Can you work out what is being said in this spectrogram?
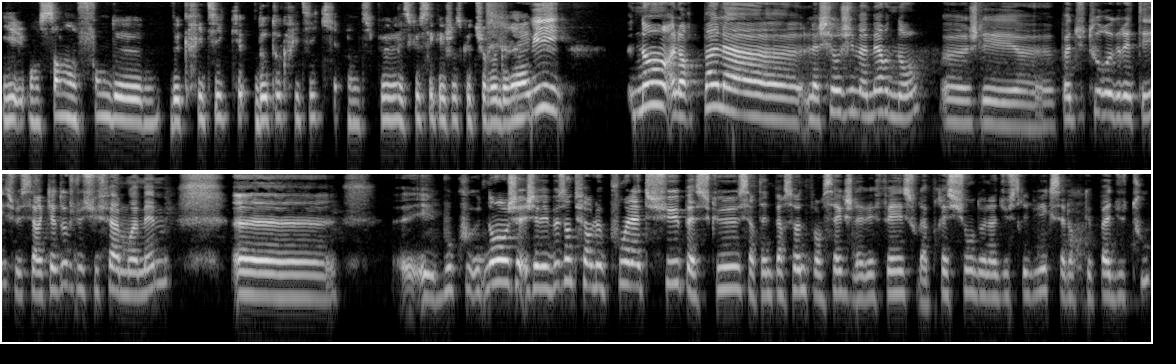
On sent un fond de, critique, d'autocritique un petit peu. Est-ce que c'est quelque chose que tu regrettes? Oui, non, alors pas la, la chirurgie mammaire, non. Euh, je l'ai euh, pas du tout regretté. C'est un cadeau que je me suis fait à moi-même. Euh, et beaucoup. Non, j'avais besoin de faire le point là-dessus parce que certaines personnes pensaient que je l'avais fait sous la pression de l'industrie du X, alors que pas du tout.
